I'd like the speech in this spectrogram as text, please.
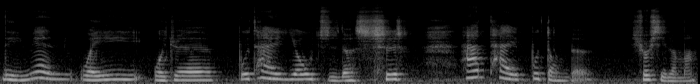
里面唯一我觉得不太优质的是。他太不懂得休息了吗？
